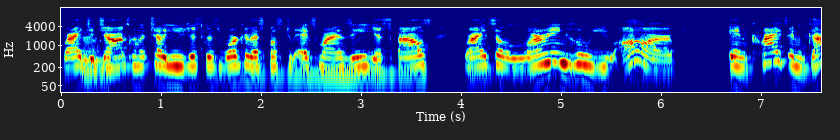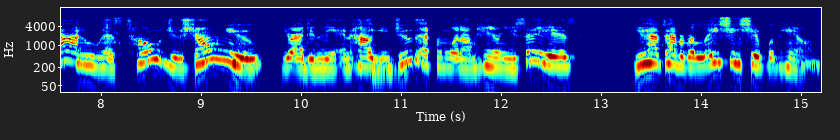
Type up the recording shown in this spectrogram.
right? Mm-hmm. Your job's going to tell you you're just this worker that's supposed to do X, Y, and Z. Your spouse, right? So learning who you are in Christ and God, who has told you, shown you your identity, and how you mm-hmm. do that, from what I'm hearing you say, is you have to have a relationship with him.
